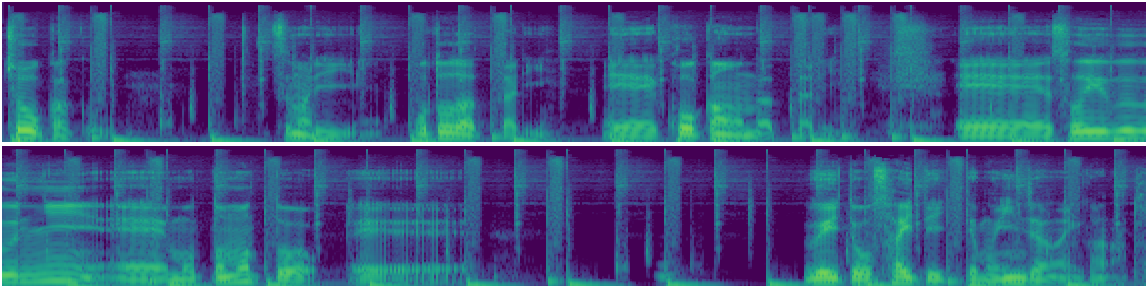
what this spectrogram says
聴覚つまり音だったり、え効果音だったり、えそういう部分に、えもっともっと、えーウェイトを割いていってもいいんじゃないかなと。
